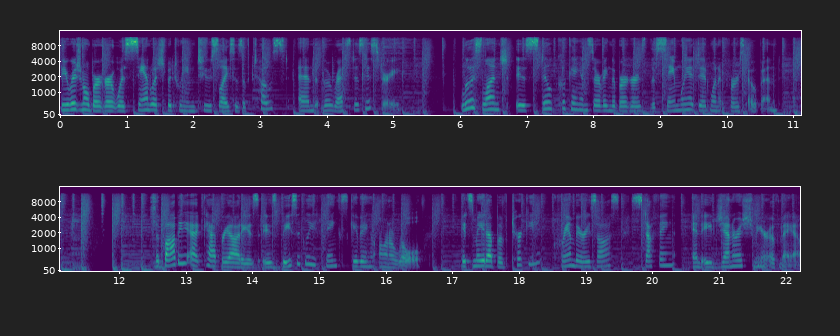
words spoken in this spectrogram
The original burger was sandwiched between two slices of toast, and the rest is history. Louis Lunch is still cooking and serving the burgers the same way it did when it first opened. The Bobbie at Capriotti's is basically Thanksgiving on a roll. It's made up of turkey, cranberry sauce, stuffing, and a generous smear of mayo.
